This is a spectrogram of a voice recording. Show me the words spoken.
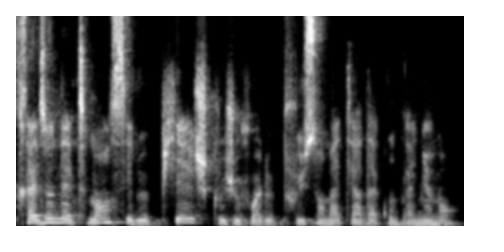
Très honnêtement, c'est le piège que je vois le plus en matière d'accompagnement.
